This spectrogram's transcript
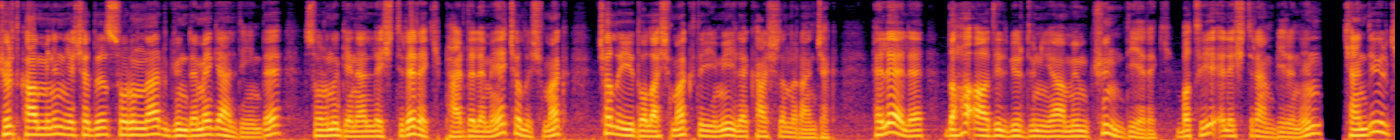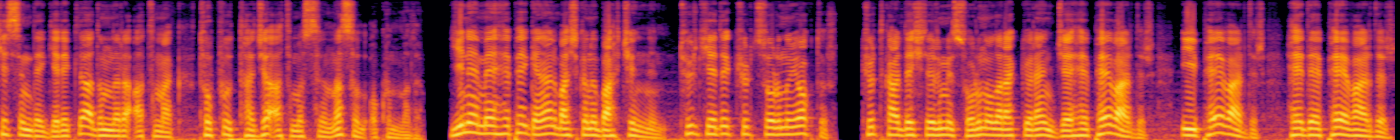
Kürt kavminin yaşadığı sorunlar gündeme geldiğinde sorunu genelleştirerek perdelemeye çalışmak, çalıyı dolaşmak deyimiyle karşılanır ancak. Hele hele daha adil bir dünya mümkün diyerek batıyı eleştiren birinin kendi ülkesinde gerekli adımları atmak, topu taca atması nasıl okunmalı? Yine MHP Genel Başkanı Bahçeli'nin Türkiye'de Kürt sorunu yoktur. Kürt kardeşlerimi sorun olarak gören CHP vardır, İP vardır, HDP vardır,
